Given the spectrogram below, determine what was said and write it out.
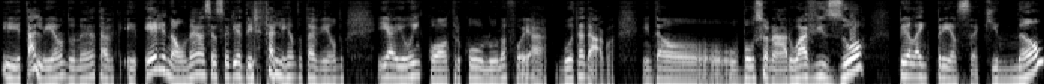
e está lendo, né? Tá, ele não, né? A assessoria dele está lendo, está vendo. E aí o encontro com o Lula foi a gota d'água. Então, o Bolsonaro avisou pela imprensa que não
